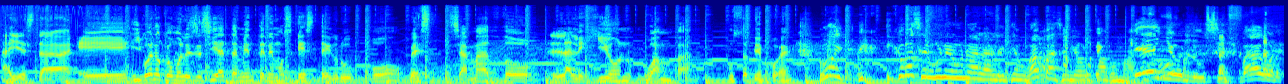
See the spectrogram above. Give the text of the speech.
Ahí está. Eh, y bueno, como les decía, también tenemos este grupo pues, llamado La Legión Wampa. Justo a tiempo, ¿eh? Uy, ¿y, cómo se une uno a la Legión Wampa, señor Pequeño Lucifagor.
